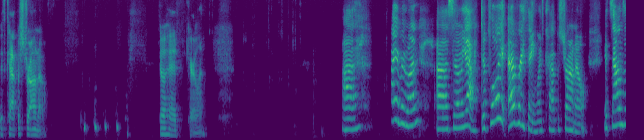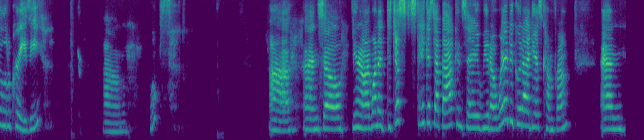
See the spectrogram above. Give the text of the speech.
with Capistrano. Go ahead, Carolyn. Uh, hi, everyone. Uh, so yeah, deploy everything with Capistrano. It sounds a little crazy. Um, whoops. Uh, and so, you know, I wanted to just take a step back and say, you know, where do good ideas come from? And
